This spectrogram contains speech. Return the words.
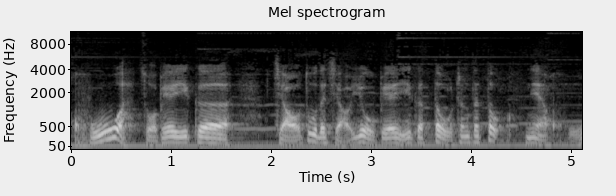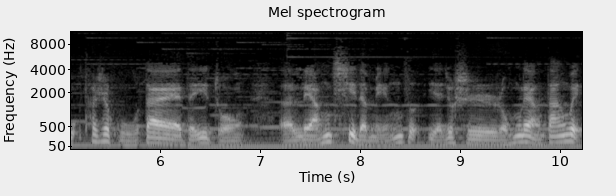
壶啊，左边一个角度的角，右边一个斗争的斗，念壶。它是古代的一种呃量器的名字，也就是容量单位。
